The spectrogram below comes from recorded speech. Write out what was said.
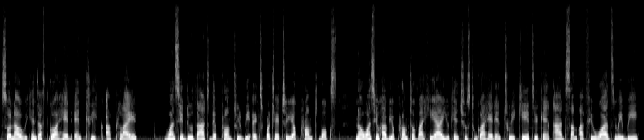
So now we can just go ahead and click apply. Once you do that the prompt will be exported to your prompt box now, once you have your prompt over here, you can choose to go ahead and tweak it. You can add some a few words, maybe.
